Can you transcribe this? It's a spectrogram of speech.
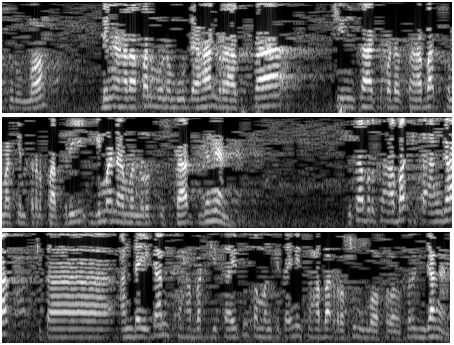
Rasulullah dengan harapan mudah-mudahan rasa cinta kepada sahabat semakin terpatri. Gimana menurut Ustaz? Jangan. Kita bersahabat, kita anggap, kita andaikan sahabat kita itu teman kita ini sahabat Rasulullah SAW. Jangan.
